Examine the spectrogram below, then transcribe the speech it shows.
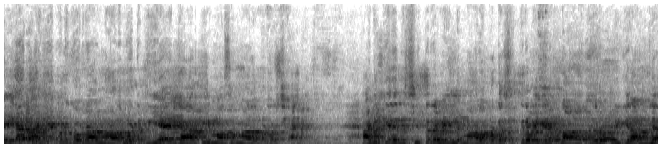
எல்லாரும் ஐயப்பனுக்கு ஒரு நாள் மாலை போட்டது ஏன் கார்த்திகை மாசம் மாலை போட வச்சாங்க? அடிக்கிறது சித்திரை வெயில் மாலை போட்ட சித்திரை வெயில் கூட ஐம்பது ரூபா குடிக்கலாம்ல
